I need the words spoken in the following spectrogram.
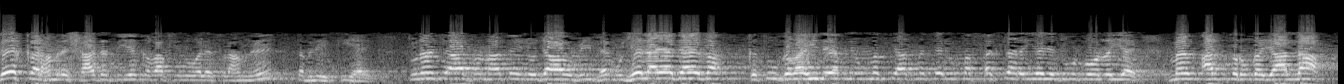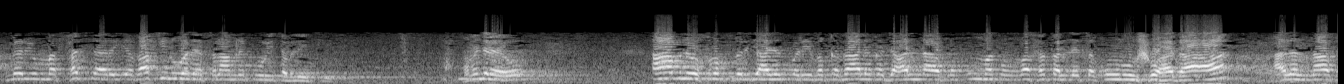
دیکھ کر ہم نے شہادت دی ہے کہ واقعی نو علیہ السلام نے تبلیغ کی ہے۔ چنانچہ آپ فرماتے ہیں، جو جاؤ بھی پھر مجھے لایا جائے گا کہ تو گواہی دے اپنی امت کے ہاتھ میں، تیری امت سچ کہہ رہی ہے یا جھوٹ بول رہی ہے؟ میں عرض کروں گا، یا اللہ، میری امت سچ کہہ رہی ہے واقعی نو علیہ السلام نے پوری تبلیغ کی۔ سمجھ رہے ہو؟ آپ نے اس وقت پر اجازت پڑھی وہ کا جالنا امت وسط اللہ تکون شہدا الناس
